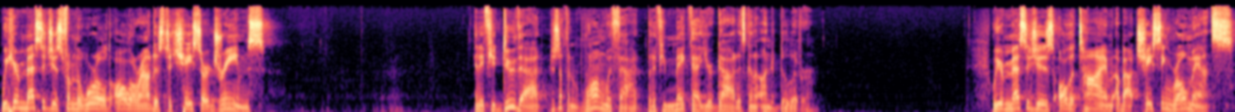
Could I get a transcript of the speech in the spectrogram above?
We hear messages from the world all around us to chase our dreams. And if you do that, there's nothing wrong with that. But if you make that your God, it's going to underdeliver. We hear messages all the time about chasing romance.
